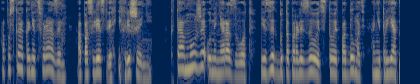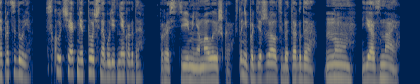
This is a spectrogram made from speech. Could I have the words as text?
опуская конец фразы о последствиях их решений. К тому же у меня развод. Язык будто парализует, стоит подумать о неприятной процедуре. Скучать мне точно будет некогда». «Прости меня, малышка, что не поддержал тебя тогда. Ну, я знаю.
